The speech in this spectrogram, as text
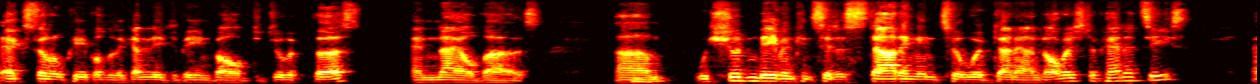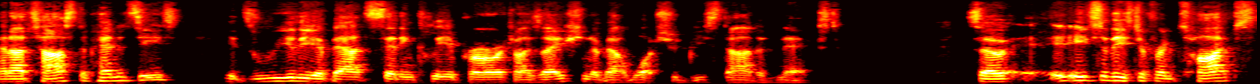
external people that are going to need to be involved to do it first and nail those. Um, mm. we shouldn't even consider starting until we've done our knowledge dependencies and our task dependencies. It's really about setting clear prioritization about what should be started next. So each of these different types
